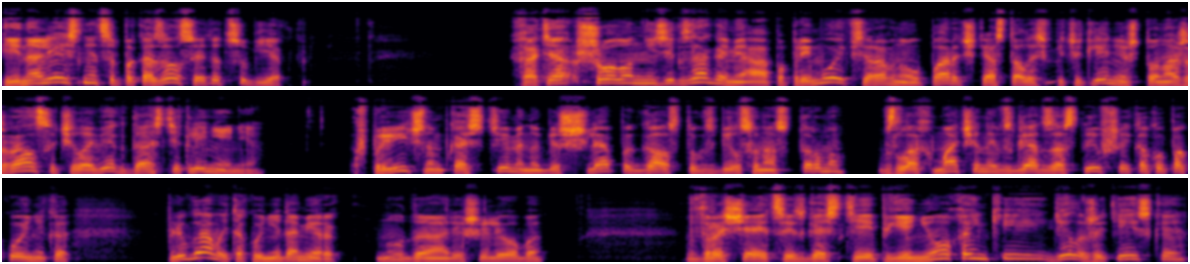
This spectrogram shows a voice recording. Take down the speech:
и на лестнице показался этот субъект. Хотя шел он не зигзагами, а по прямой, все равно у парочки осталось впечатление, что нажрался человек до остекленения. В приличном костюме, но без шляпы, галстук сбился на сторону, взлохмаченный, взгляд застывший, как у покойника, плюгавый такой недомерок. Ну да, решили оба. Возвращается из гостей пьянехонький, дело житейское.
